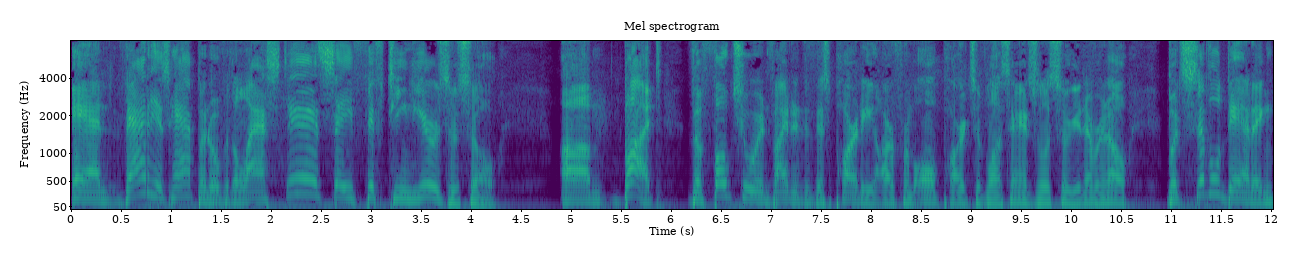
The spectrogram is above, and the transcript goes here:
And that has happened over the last, eh, say, 15 years or so. Um, but the folks who are invited to this party are from all parts of Los Angeles, so you never know. But Sybil Danning,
